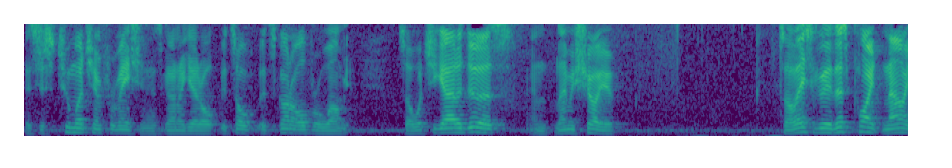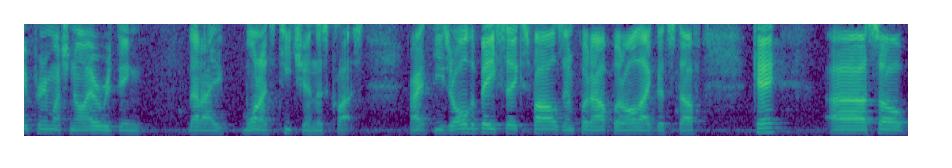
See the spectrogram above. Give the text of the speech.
It's just too much information. It's going to get it's it's going to overwhelm you. So what you got to do is, and let me show you. So basically, at this point now, you pretty much know everything that I wanted to teach you in this class. Right, these are all the basics, files, input, output, all that good stuff. Okay, uh, so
